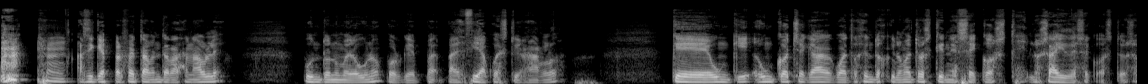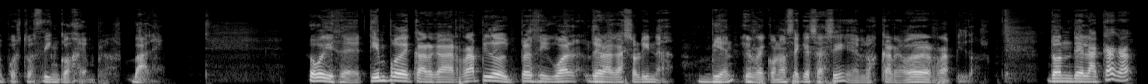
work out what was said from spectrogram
Así que es perfectamente razonable, punto número uno, porque parecía cuestionarlo, que un, un, coche que haga 400 kilómetros tiene ese coste. Los hay de ese coste. Os he puesto cinco ejemplos. Vale. Luego dice, tiempo de carga rápido y precio igual de la gasolina bien y reconoce que es así en los cargadores rápidos. Donde la caga,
